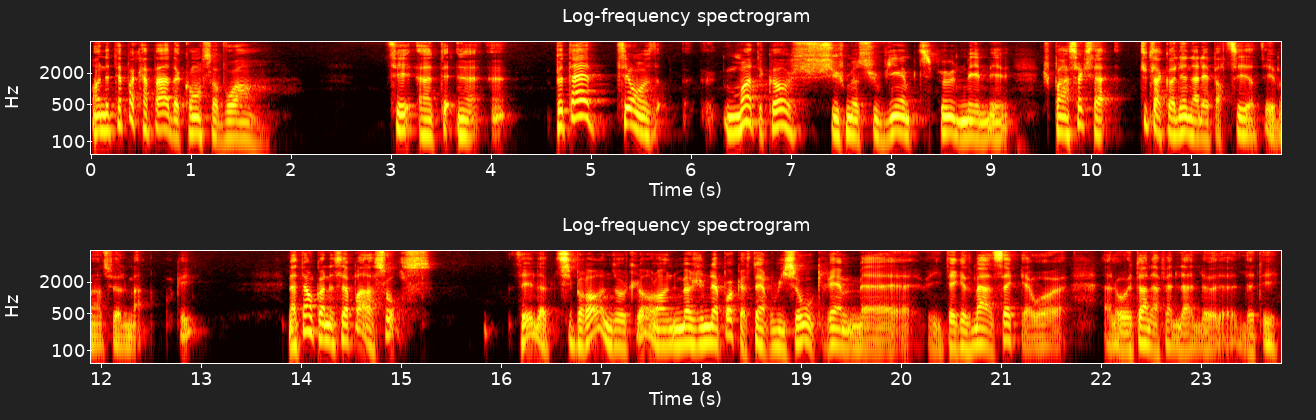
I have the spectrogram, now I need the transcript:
On n'était pas capable de concevoir. Tu sais, un te- un- un- peut-être, tu sais, on- moi, en tout cas, si je me souviens un petit peu mes- je pensais que ça, toute la colline allait partir, éventuellement. OK? Maintenant, on ne connaissait pas la source. Tu sais, le petit bras, nous autres, là, on n'imaginait pas que c'était un ruisseau, crème. euh, il était quasiment sec à, à l'automne, à la fin de l'été.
